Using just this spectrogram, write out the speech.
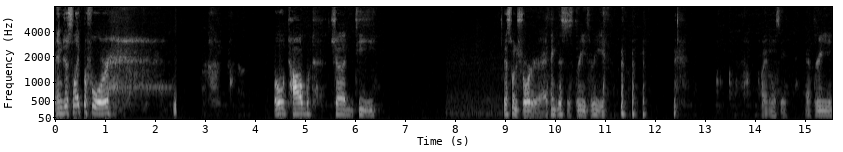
And just like before, O Taugt Chud T. This one's shorter. I think this is 3 3. Wait, let me see. Yeah, 3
